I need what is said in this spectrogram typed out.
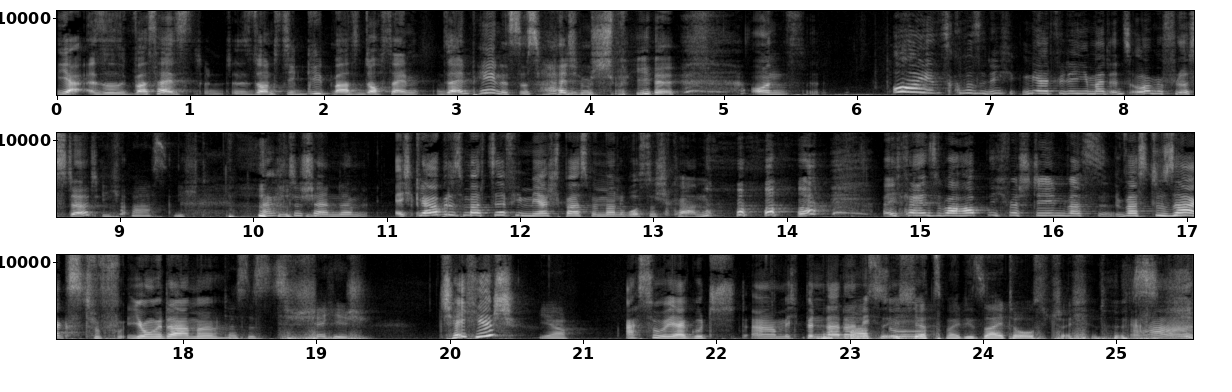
ja, also was heißt sonst die Gliedmaßen? Doch, sein, sein Penis ist halt im Spiel. Und, oh, jetzt gruselig, mir hat wieder jemand ins Ohr geflüstert. Ich war's nicht. Ach du Schande. Ich glaube, das macht sehr viel mehr Spaß, wenn man Russisch kann. ich kann jetzt überhaupt nicht verstehen, was, was du sagst, junge Dame. Das ist tschechisch. Tschechisch? Ja. Ach so, ja gut. Ähm, ich bin leider nicht so. ich jetzt, weil die Seite aus Tschechien ist. Ah,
